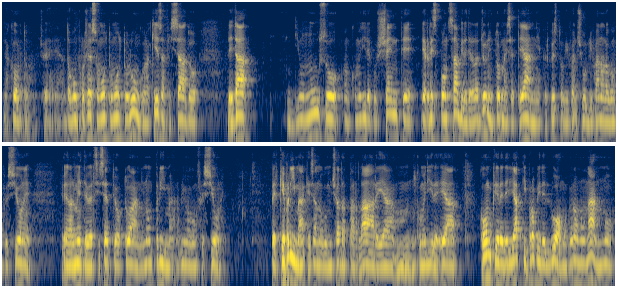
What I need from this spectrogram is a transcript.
d'accordo? Cioè, dopo un processo molto molto lungo la Chiesa ha fissato l'età di un uso, come dire, cosciente e responsabile della ragione intorno ai sette anni, è per questo che i fanciulli fanno la confessione generalmente verso i 7-8 anni, non prima, la prima confessione perché prima che si hanno cominciato a parlare e a, dire, e a compiere degli atti propri dell'uomo, però non hanno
